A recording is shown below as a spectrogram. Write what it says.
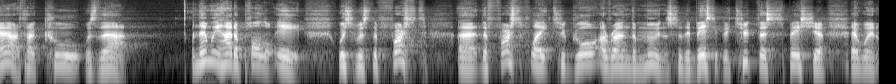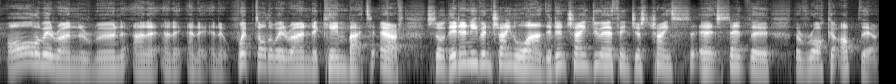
Earth. How cool was that? And then we had Apollo 8, which was the first uh, the first flight to go around the moon. So they basically took this spaceship, it went all the way around the moon, and it, and it, and it, and it whipped all the way around, and it came back to Earth. So they didn't even try and land. They didn't try and do anything, just try and uh, send the, the rocket up there.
